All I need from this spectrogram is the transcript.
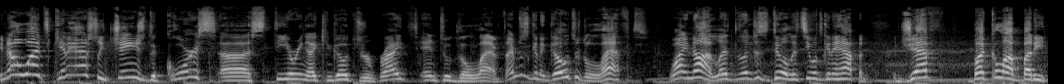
You know what? Can I actually change the course uh, steering? I can go to the right and to the left. I'm just gonna go to the left. Why not? Let, let's just do it. Let's see what's gonna happen. Jeff, buckle up, buddy.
